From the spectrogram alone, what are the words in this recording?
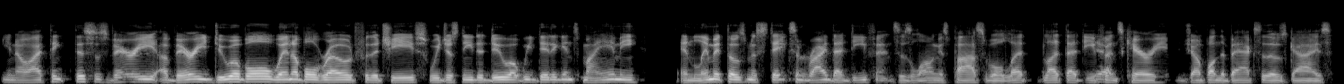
you know, I think this is very a very doable, winnable road for the Chiefs. We just need to do what we did against Miami and limit those mistakes and ride that defense as long as possible. Let let that defense yeah. carry, jump on the backs of those guys.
